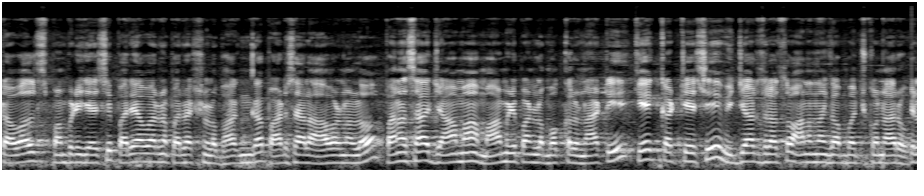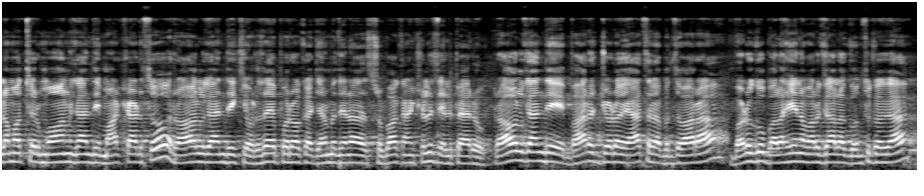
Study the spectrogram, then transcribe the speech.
towels పంపిణీ చేసి పర్యావరణ పరిరక్షణలో భాగంగా పాఠశాల ఆవరణలో పనస జామ మామిడి పండ్ల మొక్కలు నాటి కేక్ కట్ చేసి విద్యార్థులతో ఆనందంగా పంచుకున్నారు. పిలమత్తూరు మోహన్ గాంధీ మాట్లాడుతూ రాహుల్ గాంధీకి హృదయపూర్వక జన్మదిన శుభాకాంక్షలు తెలిపారు. రాహుల్ గాంధీ భారత్ జోడో యాత్ర ద్వారా బడుగు బలహీన వర్గాల గొంతుకగా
